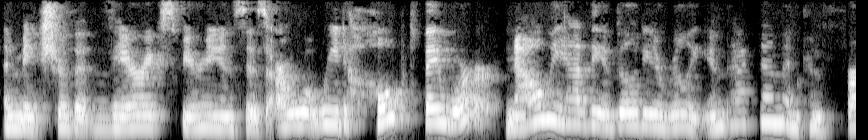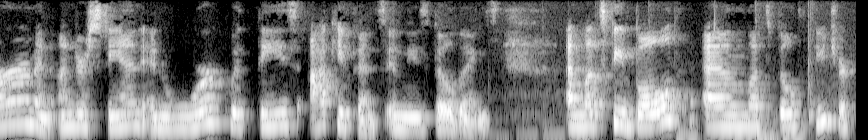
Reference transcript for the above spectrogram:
and make sure that their experiences are what we'd hoped they were. Now we have the ability to really impact them and confirm and understand and work with these occupants in these buildings. And let's be bold and let's build the future.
